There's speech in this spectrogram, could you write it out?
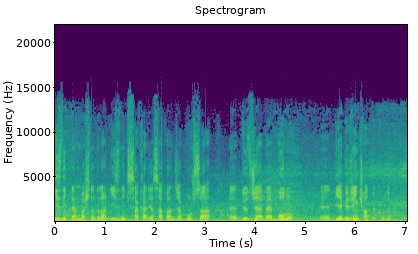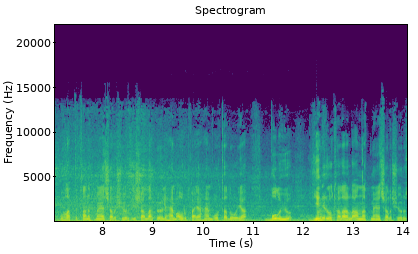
İznik'ten başladılar. İznik, Sakarya, Sapanca, Bursa, e, Düzce ve Bolu e, diye bir ring hattı kurduk. Bu hattı tanıtmaya çalışıyoruz. İnşallah böyle hem Avrupa'ya hem Orta Doğu'ya Bolu'yu yeni rotalarla anlatmaya çalışıyoruz.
